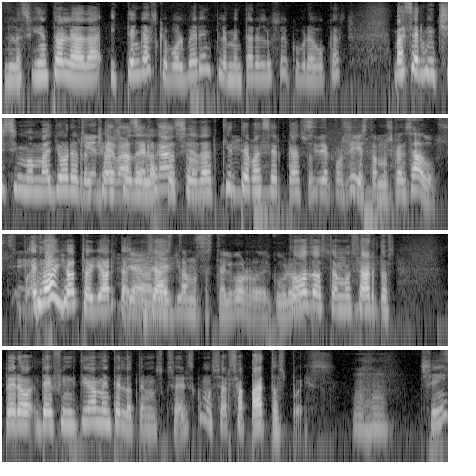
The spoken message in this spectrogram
la, siguiente oleada y tengas que volver a implementar el uso de cubrebocas, va a ser muchísimo mayor el rechazo de la sociedad. ¿Quién te va a hacer caso? Sí, de por sí estamos cansados. No, yo estoy harta. Ya, estamos hasta el gorro del cubrebocas. Todos estamos hartos, pero definitivamente lo tenemos que usar. Es como usar zapatos, pues. ¿Sí?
